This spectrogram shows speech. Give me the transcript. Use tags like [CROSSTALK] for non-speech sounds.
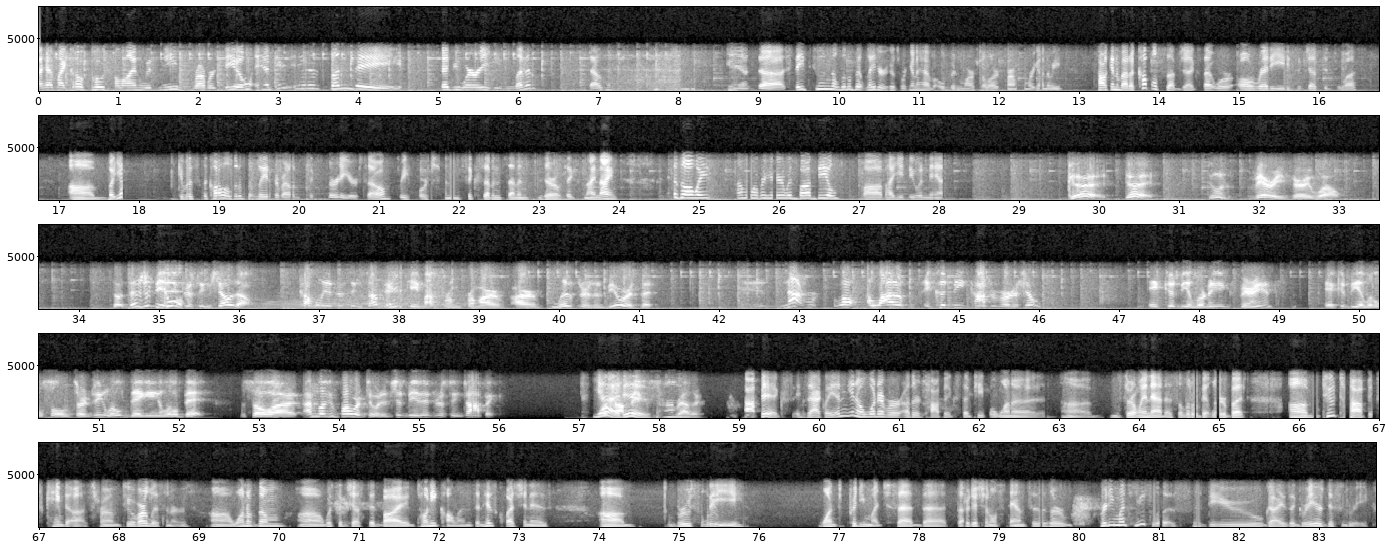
I have my co-host on with me, Robert Deal, and it is Sunday, February 11th, 2018. And uh, stay tuned a little bit later because we're going to have open martial arts. Farm. We're going to be talking about a couple subjects that were already suggested to us. Um, but yeah, give us the call a little bit later, about 6:30 or so, 347-677-0699. As always, I'm over here with Bob Deal. Bob, how you doing, man? Good, good. Doing very, very well. So this should be an Cool. interesting show, though. A couple of interesting subjects came up from from our our listeners and viewers that not well. A lot of it could be controversial. It could be a learning experience. It could be a little soul searching, a little digging, a little bit. So uh, I'm looking forward to it. It should be an interesting topic. Yeah, Or it is. Um, rather. Topics exactly and you know whatever other topics that people want to uh, throw in at us a little bit later but um, two topics came to us from two of our listeners. Uh, one of them uh, was suggested by tony collins and his question is um, bruce lee once pretty much said that the traditional stances are pretty much useless. Do you guys agree or disagree?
